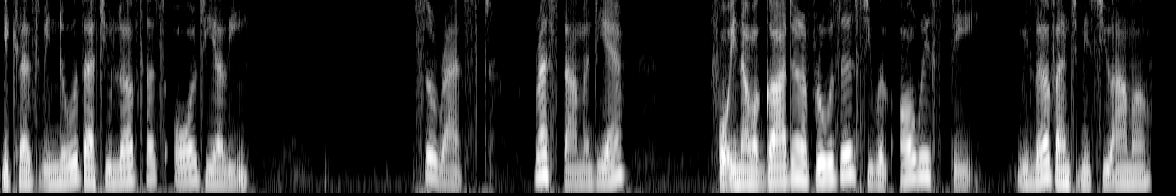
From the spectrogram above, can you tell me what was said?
because we know that you loved us all dearly. So rest. Rest, Amma dear, for in our garden of roses you will always stay. We love and miss you, Amma.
